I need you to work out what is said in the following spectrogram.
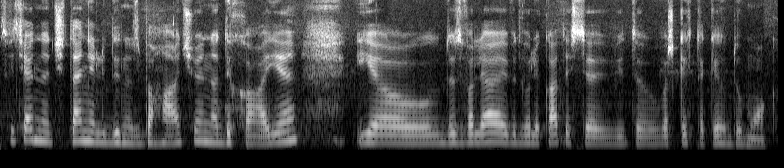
Звичайно, читання людину збагачує, надихає і е, дозволяє відволікатися від важких таких думок.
